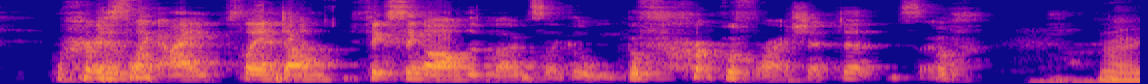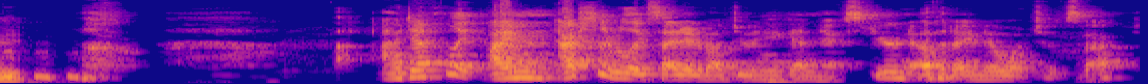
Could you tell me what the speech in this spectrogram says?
Whereas like I planned on fixing all the bugs like a week before before I shipped it. So Right. I definitely I'm actually really excited about doing it again next year now that I know what to expect.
